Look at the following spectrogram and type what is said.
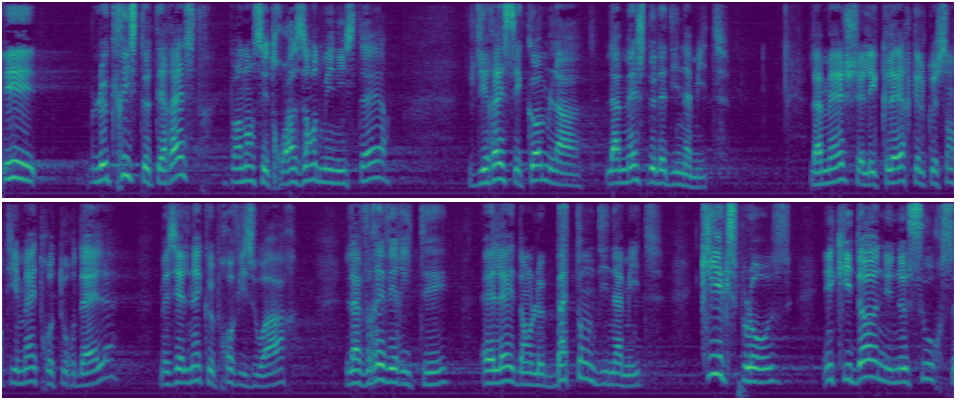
Et le Christ terrestre, pendant ces trois ans de ministère, je dirais, c'est comme la mèche de la dynamite. La mèche, elle éclaire quelques centimètres autour d'elle, mais elle n'est que provisoire. La vraie vérité, elle est dans le bâton de dynamite qui explose et qui donne une source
